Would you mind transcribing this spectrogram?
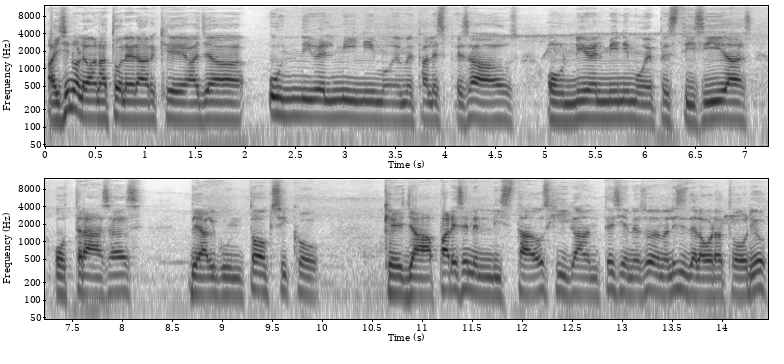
ahí sí no le van a tolerar que haya un nivel mínimo de metales pesados o un nivel mínimo de pesticidas o trazas de algún tóxico que ya aparecen en listados gigantes y en esos análisis de laboratorio,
